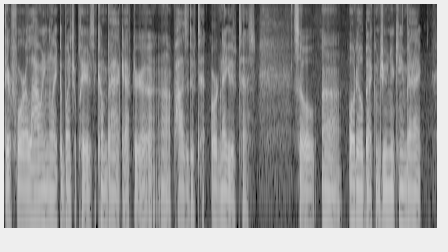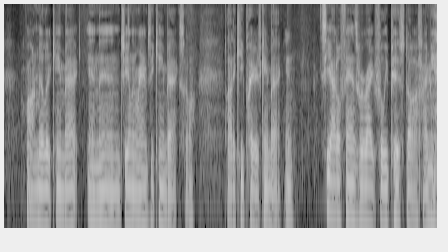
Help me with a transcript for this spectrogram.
therefore allowing like a bunch of players to come back after a, a positive te- or negative test. So uh, Odell Beckham Jr. came back, Von Miller came back, and then Jalen Ramsey came back. So a lot of key players came back, and Seattle fans were rightfully pissed off. I mean,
